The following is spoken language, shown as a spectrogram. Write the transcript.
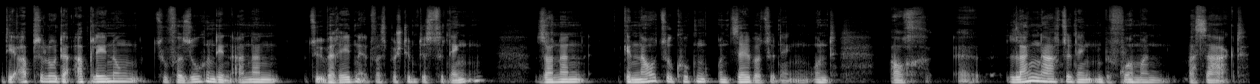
die absolute Ablehnung zu versuchen, den anderen zu überreden, etwas Bestimmtes zu denken, sondern genau zu gucken und selber zu denken und auch äh, lang nachzudenken, bevor man was sagt.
